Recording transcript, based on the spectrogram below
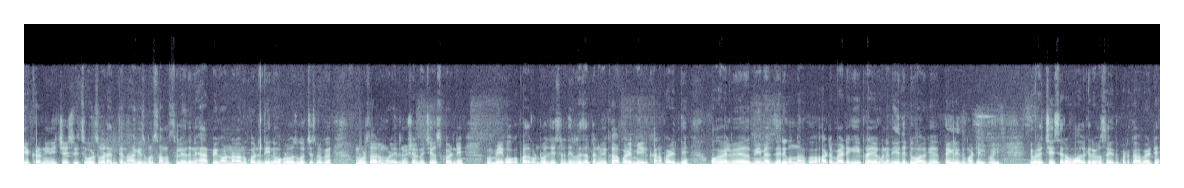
ఇక్కడ నేను ఇచ్చే స్విచ్ బోర్డ్స్ కూడా అంతే. నాకు వేసుకున్న సమస్య లేదు. నేను హ్యాపీగా ఉన్నాను అనుకోండి. దీన్ని ఒక రోజుకి వచ్చేసి మీకు మూడు సార్లు మూడు ఐదు నిమిషాలు మీరు చేసుకోండి. మీకు ఒక పదకొండు రోజులు చేసిన దీని రిజల్ట్ అని మీకు కాపాడి మీకు కనపడింది ఒకవేళ మీ మీద- మీ మీద జరిగి ఉందనుకో ఆటోమేటిక్గా ఈ ప్రయోగం అనేది ఎదుటి వాళ్ళకి తగిలిద్ది మాట వెళ్ళిపోయి. ఎవరైతే చేశారో వాళ్ళకి రివర్స్ అయ్యింది మాట. కాబట్టి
